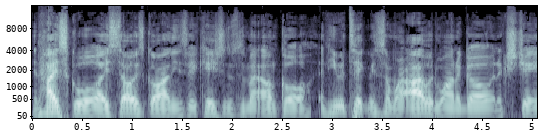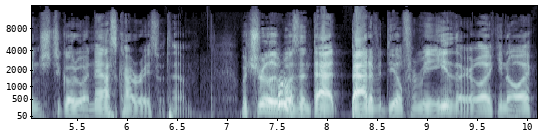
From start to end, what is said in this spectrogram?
in high school, I used to always go on these vacations with my uncle, and he would take me somewhere I would want to go in exchange to go to a NASCAR race with him. which really wasn't that bad of a deal for me either. Like you know, like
